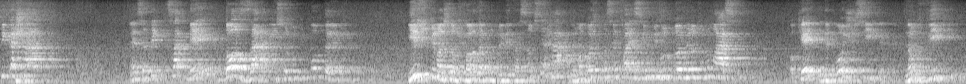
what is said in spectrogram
fica chato. Né? Você tem que saber dosar, isso é muito importante. Isso que nós estamos falando da cumprimentação, isso é rápido, é uma coisa que você faz em um minuto, dois minutos no máximo. Ok? E depois siga. Não fique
